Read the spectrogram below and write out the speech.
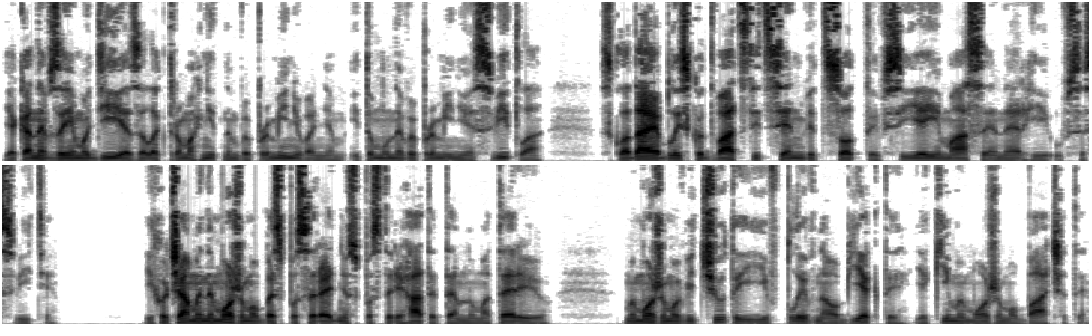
яка не взаємодіє з електромагнітним випромінюванням і тому не випромінює світла, складає близько 27% всієї маси енергії у всесвіті. І хоча ми не можемо безпосередньо спостерігати темну матерію, ми можемо відчути її вплив на об'єкти, які ми можемо бачити.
